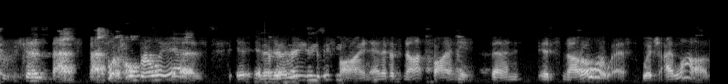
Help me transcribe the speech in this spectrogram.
because that's, that's what hope really is. It, it, everything to be fine, and if it's not fine, then it's not over with, which I love.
